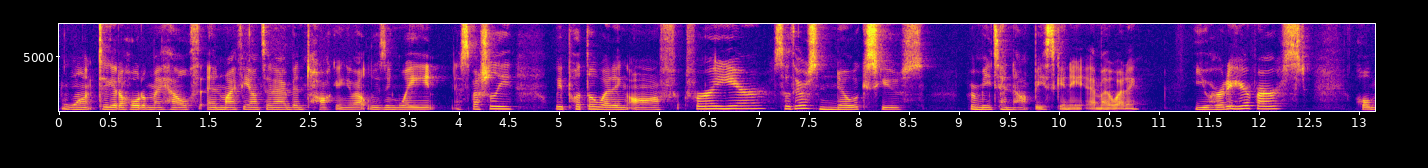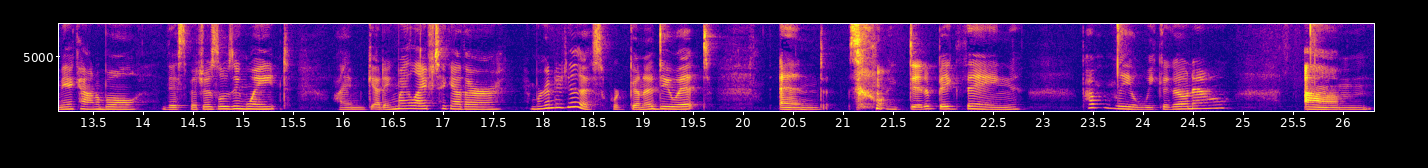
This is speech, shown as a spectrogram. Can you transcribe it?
want to get a hold of my health, and my fiance and I have been talking about losing weight, especially we put the wedding off for a year, so there's no excuse for me to not be skinny at my wedding. You heard it here first. Hold me accountable. This bitch is losing weight. I am getting my life together, and we're gonna do this. We're gonna do it. And so I did a big thing probably a week ago now. Um,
